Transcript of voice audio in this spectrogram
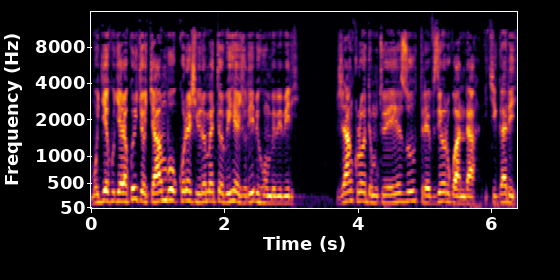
mu gihe kugera kuri icyo cyambu ukoresha ibirometero biri hejuru y'ibihumbi bibiri. Jean claude mutuyeyezu televiziyo y'u rwanda i kigali.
